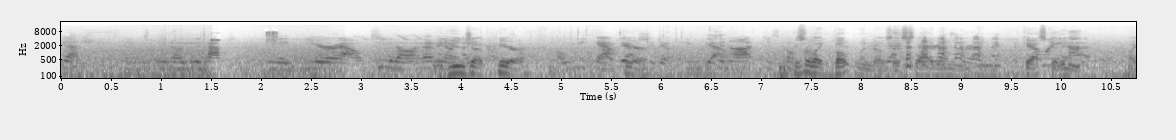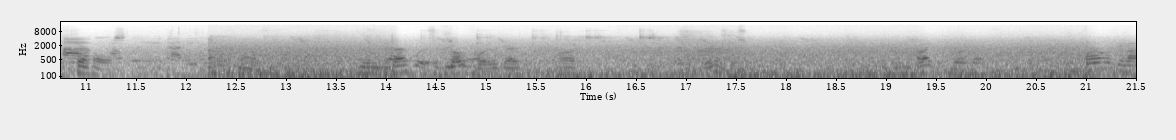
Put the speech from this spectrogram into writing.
Yes, and you know, you have to be a year out, you know, I They mean, hinge a up here. a week out. here. Yes, you do. You cannot just go. These are like boat windows. They slide in and gasket in, like uh, portholes. Probably about eight. That's what it's for, the guy. I like it. Well, you're not.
